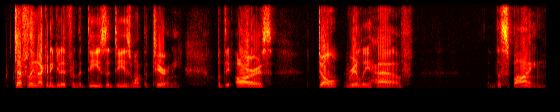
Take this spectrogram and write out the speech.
We're definitely not going to get it from the D's. The D's want the tyranny. But the R's don't really have the spine.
